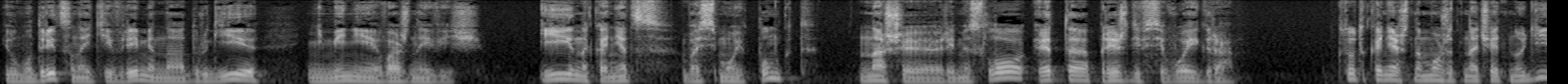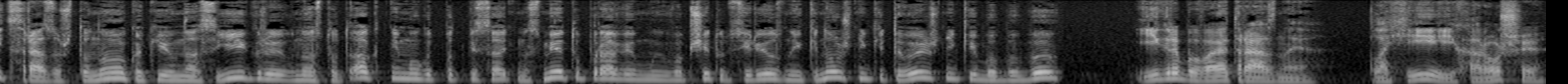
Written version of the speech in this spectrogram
и умудриться найти время на другие, не менее важные вещи. И, наконец, восьмой пункт. Наше ремесло — это прежде всего игра — кто-то, конечно, может начать нудить сразу, что ну, какие у нас игры, у нас тут акт не могут подписать, мы смету правим, мы вообще тут серьезные киношники, ТВшники, ба-ба-ба. Игры бывают разные, плохие и хорошие.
